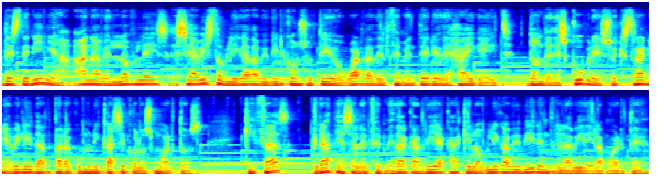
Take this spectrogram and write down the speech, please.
Desde niña, Annabel Lovelace se ha visto obligada a vivir con su tío guarda del cementerio de Highgate, donde descubre su extraña habilidad para comunicarse con los muertos, quizás gracias a la enfermedad cardíaca que la obliga a vivir entre la vida y la muerte.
